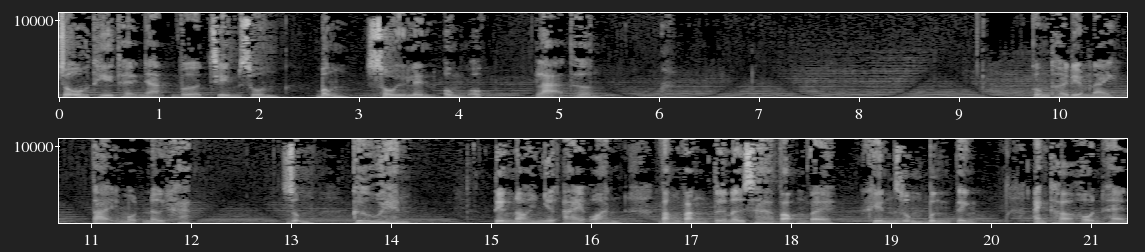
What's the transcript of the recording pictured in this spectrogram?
chỗ thi thể nhạn vừa chìm xuống, bỗng sôi lên ủng ục, lạ thường. Cùng thời điểm này, tại một nơi khác, Dũng, cứu em! Tiếng nói như ai oán, văng vẳng từ nơi xa vọng về, khiến Dũng bừng tỉnh. Anh thở hổn hển.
